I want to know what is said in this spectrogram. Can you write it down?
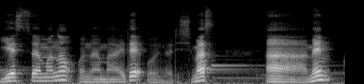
イエス様のお名前でお祈りします。アーメン。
